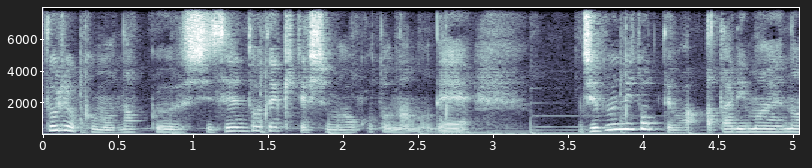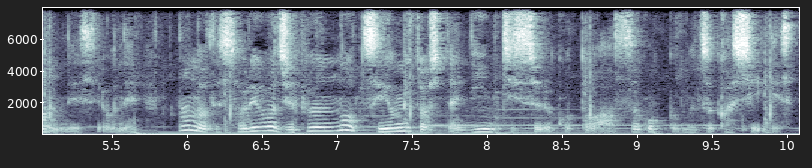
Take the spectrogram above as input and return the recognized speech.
努力もなく自然とできてしまうことなので自分にとっては当たり前なんですよね。なのでそれを自分の強みとして認知することはすごく難しいです。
